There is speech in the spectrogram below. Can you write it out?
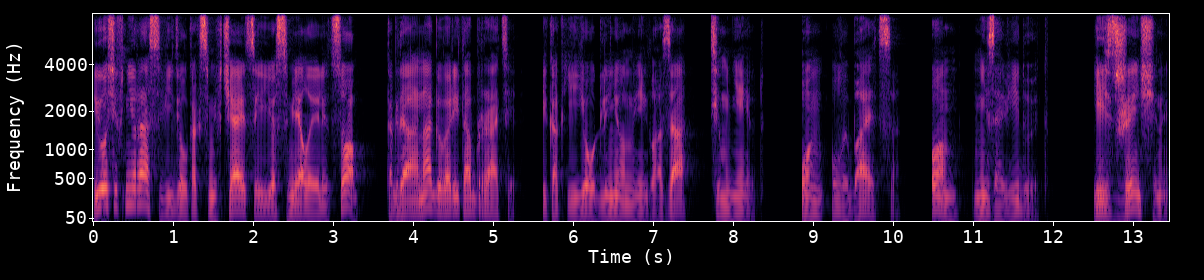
Иосиф не раз видел, как смягчается ее смелое лицо – когда она говорит о брате, и как ее удлиненные глаза темнеют. Он улыбается, он не завидует. Есть женщины,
